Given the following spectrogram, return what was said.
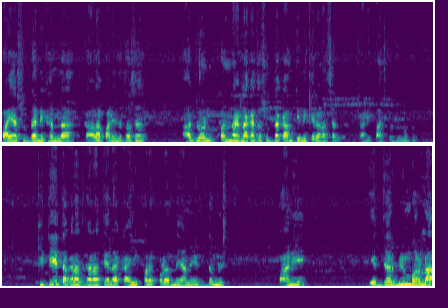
पायासुद्धा नाही खणला काळा पाणीनं तसंच. अजून पन्नास लाखाचं सुद्धा काम तिने केलं नसेल साडेपाच कोटीमधून कितीही तक्रार करा त्याला काही फरक पडत नाही आणि एकदम निस पाणी एक जर बिम भरला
